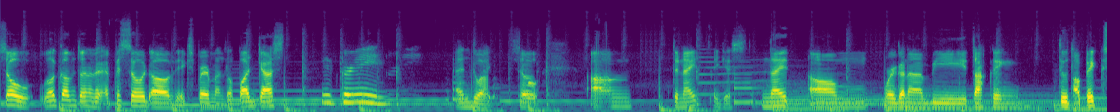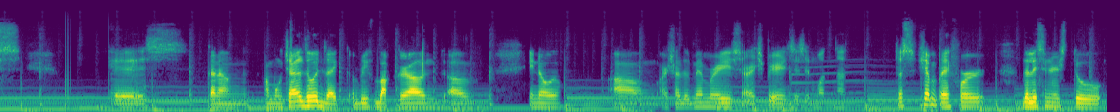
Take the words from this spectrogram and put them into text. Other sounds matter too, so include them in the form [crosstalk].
So, welcome to another episode of the Experimental Podcast with Green and Dwight. So, um, tonight, I guess, tonight, um, we're gonna be tackling two topics. Is kanang among childhood, like a brief background of, you know, um, our childhood memories, our experiences, and whatnot. Just, syempre, for the listeners to,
